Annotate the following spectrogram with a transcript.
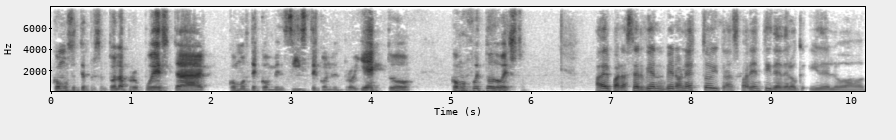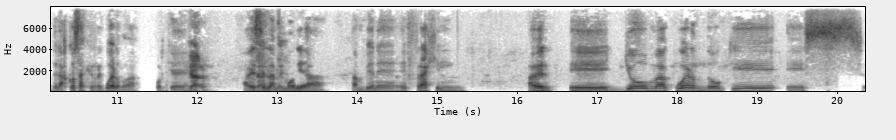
¿Cómo se te presentó la propuesta? ¿Cómo te convenciste con el proyecto? ¿Cómo fue todo esto? A ver, para ser bien, bien honesto y transparente y, de, lo, y de, lo, de las cosas que recuerdo, ¿ah? porque claro, a veces la memoria también es frágil a ver, eh, yo me acuerdo que es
